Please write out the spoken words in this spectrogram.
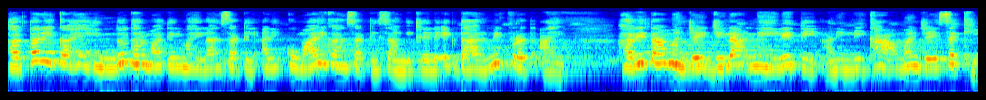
हरतालिका हे हिंदू धर्मातील महिलांसाठी आणि कुमारिकांसाठी सांगितलेले एक धार्मिक व्रत आहे. हरिता म्हणजे जिला नेहलेती आणि लिखा म्हणजे सखी.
